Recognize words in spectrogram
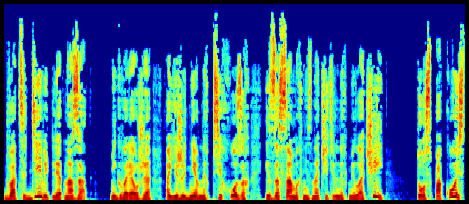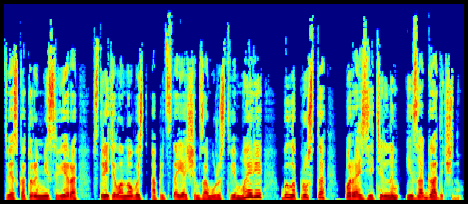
29 лет назад, не говоря уже о ежедневных психозах из-за самых незначительных мелочей, то спокойствие, с которым мисс Вера встретила новость о предстоящем замужестве Мэри, было просто поразительным и загадочным.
